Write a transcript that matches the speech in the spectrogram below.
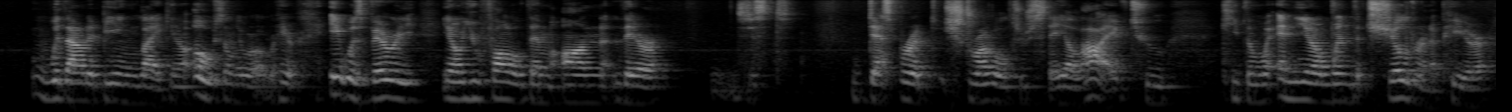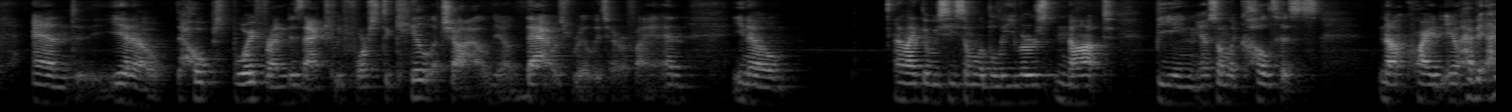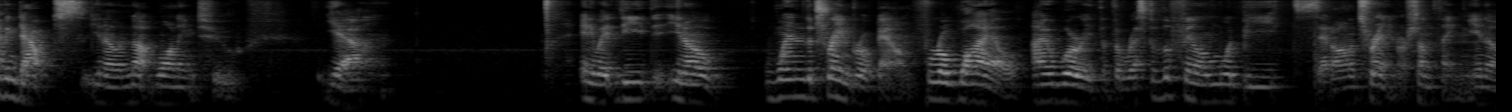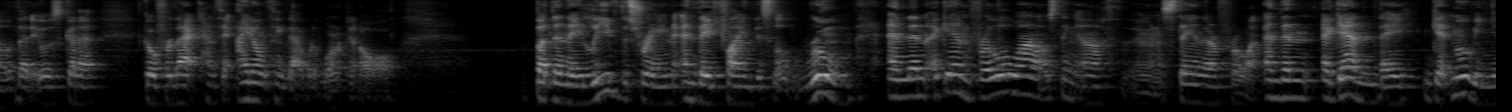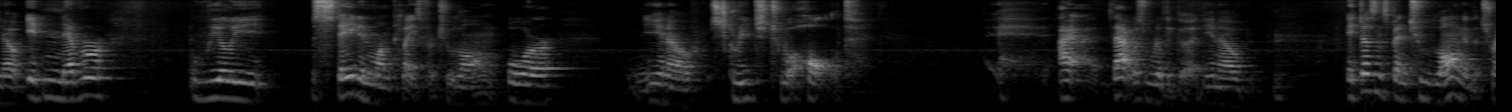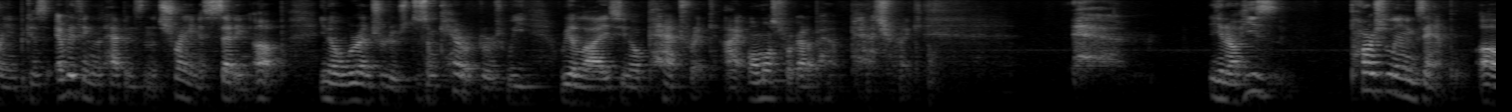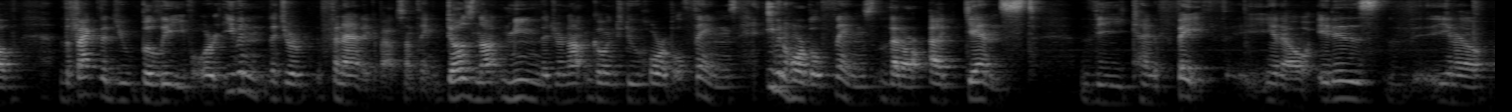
without it being like, you know, oh, suddenly we're over here. It was very, you know, you followed them on their just desperate struggle to stay alive, to keep them away. And, you know, when the children appear and, you know, Hope's boyfriend is actually forced to kill a child, you know, that was really terrifying. And, you know, I like that we see some of the believers not being, you know, some of the cultists not quite, you know, having, having doubts, you know, not wanting to, yeah. Anyway, the, the you know, when the train broke down, for a while, I worried that the rest of the film would be set on a train or something, you know, that it was gonna go for that kind of thing. I don't think that would have worked at all. But then they leave the train and they find this little room, and then again, for a little while, I was thinking, oh, they're gonna stay in there for a while. And then again, they get moving, you know, it never really stayed in one place for too long, or you know, screeched to a halt. I that was really good, you know. It doesn't spend too long in the train because everything that happens in the train is setting up. You know, we're introduced to some characters. We realize, you know, Patrick. I almost forgot about Patrick. You know, he's partially an example of the fact that you believe or even that you're fanatic about something does not mean that you're not going to do horrible things, even horrible things that are against the kind of faith. You know, it is, you know,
